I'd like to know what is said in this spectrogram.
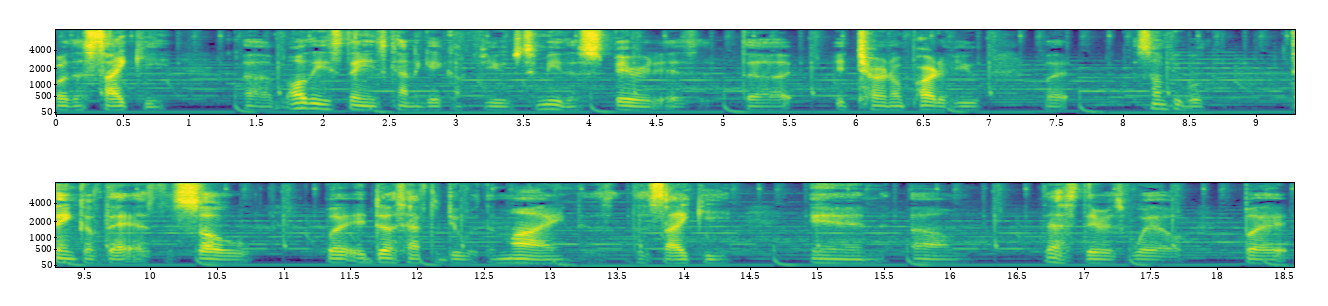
or the psyche. Um, all these things kind of get confused. To me, the spirit is the eternal part of you, but some people think of that as the soul, but it does have to do with the mind, the, psyche, and um, that's there as well. But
